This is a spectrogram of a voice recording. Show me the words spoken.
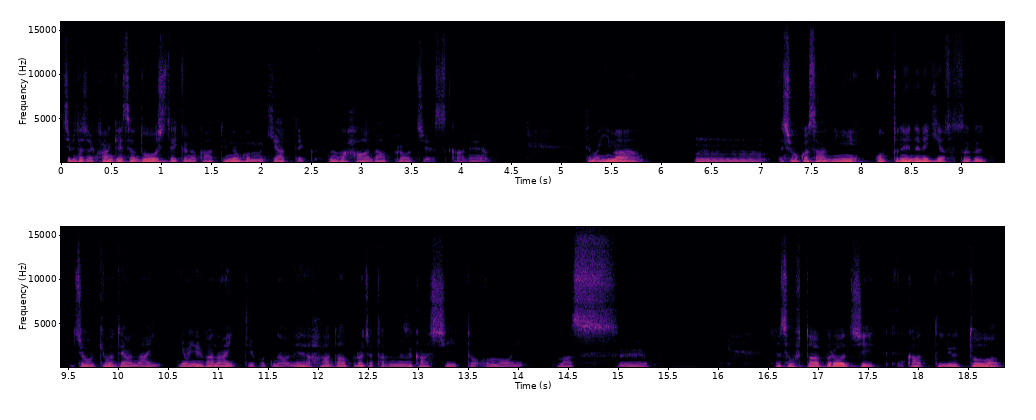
自分たちの関係性をどうしていくのかっていうのをこう向き合っていくのがハードアプローチですかね。でも今、うん、翔子さんに夫のエネルギーを注ぐ状況ではない、余裕がないっていうことなので、ハードアプローチは多分難しいと思います。ソフトアプローチかっていうと、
